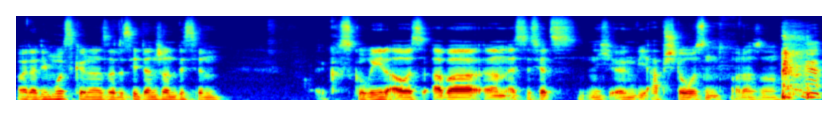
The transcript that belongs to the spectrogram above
oder die Muskeln oder so. Das sieht dann schon ein bisschen skurril aus, aber ähm, es ist jetzt nicht irgendwie abstoßend oder so. ja.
